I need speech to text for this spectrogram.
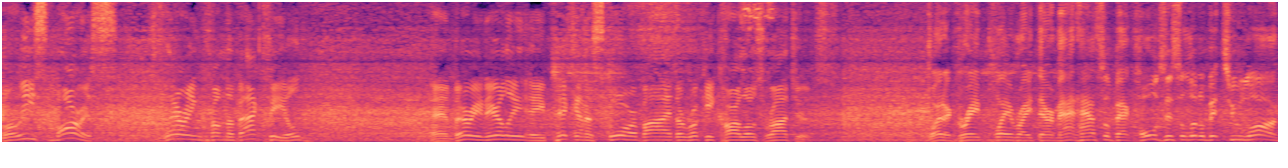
Maurice Morris flaring from the backfield. And very nearly a pick and a score by the rookie Carlos Rogers. What a great play right there. Matt Hasselbeck holds this a little bit too long.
